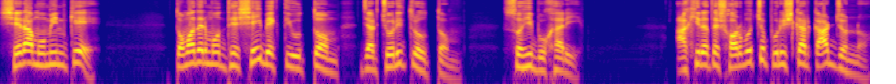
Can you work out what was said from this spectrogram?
সেরা মুমিন কে? তোমাদের মধ্যে সেই ব্যক্তি উত্তম যার চরিত্র উত্তম। সহি বুখারি। আখিরাতে সর্বোচ্চ পুরস্কার কার জন্য?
